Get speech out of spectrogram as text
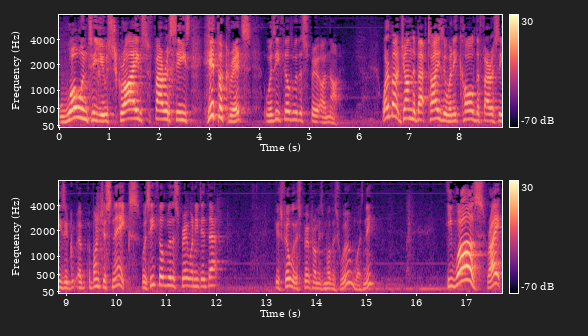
woe unto you, scribes, Pharisees, hypocrites, was he filled with the Spirit or not? What about John the Baptizer when he called the Pharisees a, a, a bunch of snakes? Was he filled with the Spirit when he did that? He was filled with the Spirit from his mother's womb, wasn't he? He was, right?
